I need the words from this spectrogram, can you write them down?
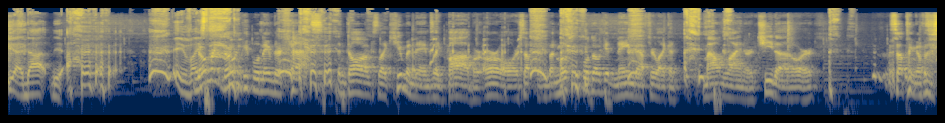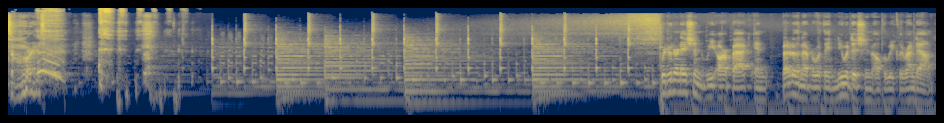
yeah, not yeah. Vice- Normally, normally people name their cats and dogs like human names, like Bob or Earl or something. But most people don't get named after like a mountain lion or a cheetah or something of the sort. Ridge Nation, we are back and better than ever with a new edition of the Weekly Rundown.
